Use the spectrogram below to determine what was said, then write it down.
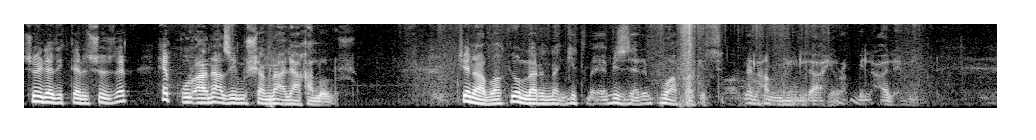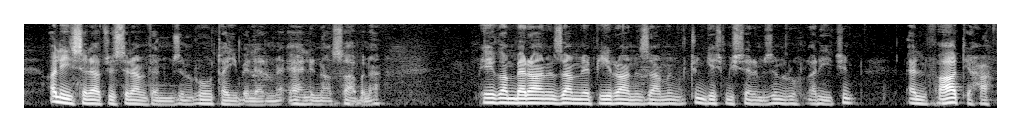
Söyledikleri sözler hep Kur'an-ı Azimüşşan'la alakalı olur. Cenab-ı Hak yollarından gitmeye bizleri muvaffak etsin. Velhamdülillahi Rabbil Alemin. Aleyhisselatü Vesselam Efendimizin ruh tayyibelerine, ehline, ashabına, Peygamberan Nizam ve Piran Nizam'ın bütün geçmişlerimizin ruhları için El Fatiha.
